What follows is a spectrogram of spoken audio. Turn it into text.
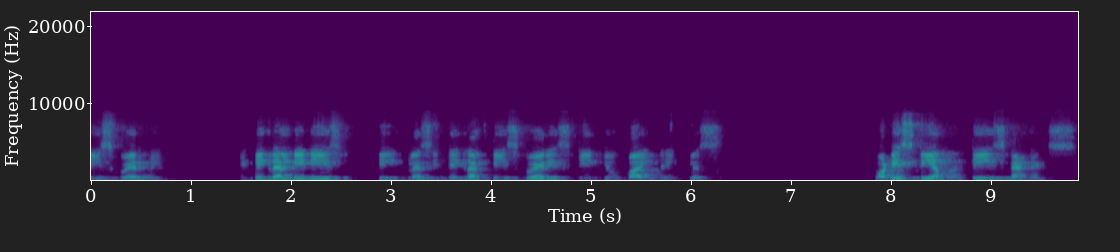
t square dt. Integral dt is t plus integral t square is t cube by 3 plus. What is Tm? T is tan x.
